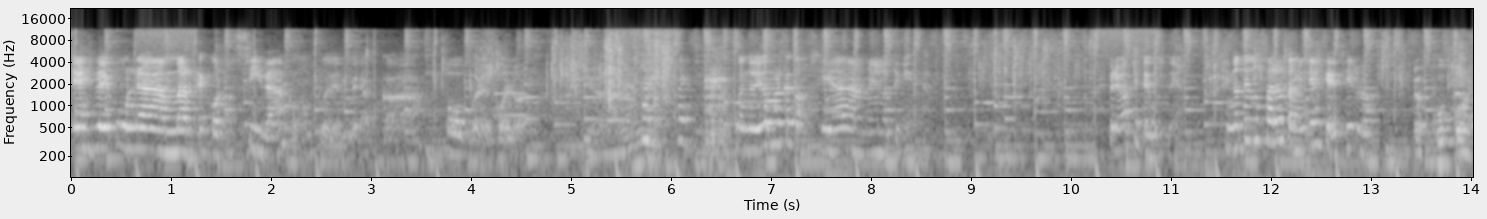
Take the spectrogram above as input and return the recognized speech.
Es de una marca conocida, como pueden ver acá, o por el color. Cuando digo marca conocida, no lo tenía. Esperemos que te guste. Si no te gusta algo, también tienes que decirlo. Los cupos,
